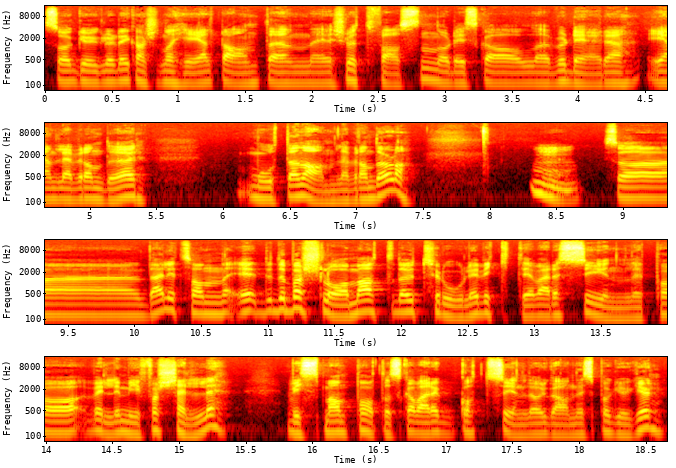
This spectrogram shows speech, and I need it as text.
så googler de kanskje noe helt annet enn i sluttfasen, når de skal vurdere én leverandør mot en annen leverandør. da. Mm. Så det er litt sånn Det bare slår meg at det er utrolig viktig å være synlig på veldig mye forskjellig hvis man på en måte skal være godt synlig organisk på Google,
